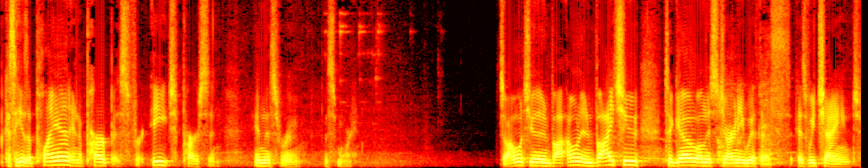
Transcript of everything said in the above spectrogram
Because He has a plan and a purpose for each person in this room this morning. So I want you to invite I want to invite you to go on this journey with us as we change.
